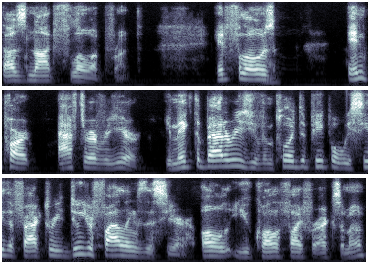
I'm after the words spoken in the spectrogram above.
does not flow up front. It flows in part after every year. You make the batteries, you've employed the people, we see the factory, do your filings this year. Oh, you qualify for X amount,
